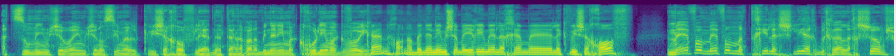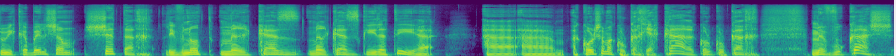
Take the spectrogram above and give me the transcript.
עצומים שרואים כשנוסעים על כביש החוף ליד נתן, נכון? הבניינים הכחולים הגבוהים. כן, נכון, הבניינים שמאירים אליכם לכביש החוף. מאיפה, מאיפה מתחיל השליח בכלל לחשוב שהוא יקבל שם שטח לבנות מרכז, מרכז קהילתי? ה- ה- ה- הכל שם כל כך יקר, הכל כל כך מבוקש.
